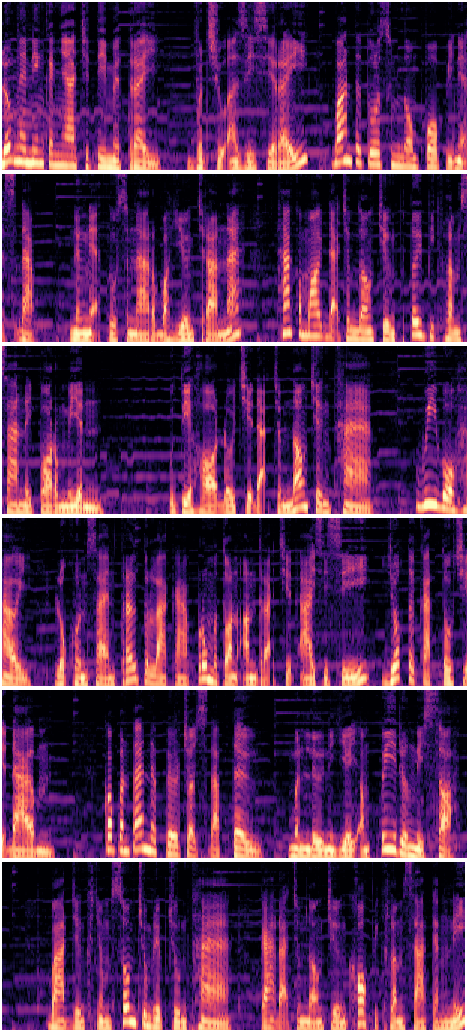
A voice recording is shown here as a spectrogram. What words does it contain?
លោកអ្នកនាងកញ្ញាជាទីមេត្រីវិទ្យុអាស៊ីសេរីបានទទួលសំណូមពរពីអ្នកស្ដាប់ និងអ្នកទស្សនារបស់យើងច្រើនណាស់ថាកុំឲ្យដាក់ចំណងជើងផ្ទុយពីខ្លឹមសារនៃព័ត៌មានឧទាហរណ៍ដូចជាដាក់ចំណងជើងថា Vivo ហើយលោកហ៊ុនសែនត្រូវតុលាការព្រហ្មទណ្ឌអន្តរជាតិ ICC យកទៅកាត់ទោសជាដើមក៏ប៉ុន្តែនៅពេលចុចស្ដាប់ទៅមិនលឺនិយាយអំពីរឿងនេះសោះបាទយើងខ្ញុំសូមជម្រាបជូនថាការដាក់ចំណងជើងខុសពីខ្លឹមសារទាំងនេះ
